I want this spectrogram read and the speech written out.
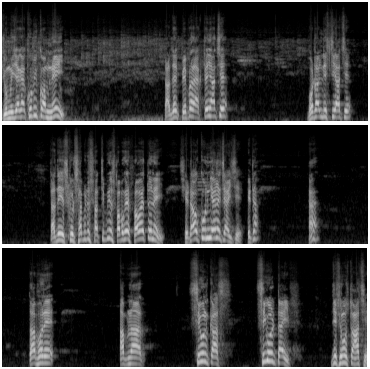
জমি জায়গা খুবই কম নেই। তাদের পেপার একটাই আছে। ভোটার লিস্টে আছে। তাদের স্কুল সার্টিফিকেট সার্টিফিকেট সবাই সবাই তো নেই। সেটাও কোন জ্ঞানে চাইছে? এটা? হ্যাঁ? তারপরে আপনার সিউল কাস্ট সিগুল টাইপ যে সমস্ত আছে,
